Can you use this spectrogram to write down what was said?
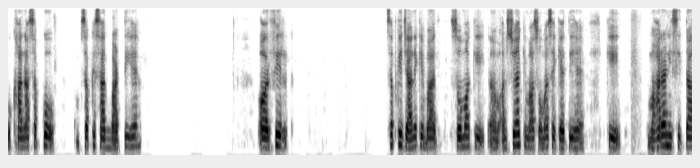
वो खाना सबको, सबके साथ बांटती है। और फिर सबके जाने के बाद सोमा की, अनुसुईया की माँ सोमा से कहती है कि, महारानी सीता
